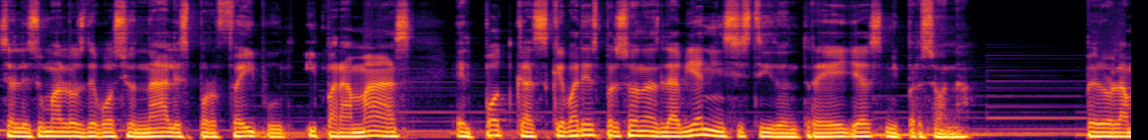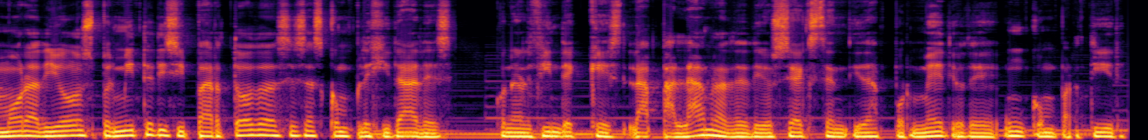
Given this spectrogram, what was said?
se le suman los devocionales por Facebook y para más el podcast que varias personas le habían insistido, entre ellas mi persona. Pero el amor a Dios permite disipar todas esas complejidades con el fin de que la palabra de Dios sea extendida por medio de un compartir,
